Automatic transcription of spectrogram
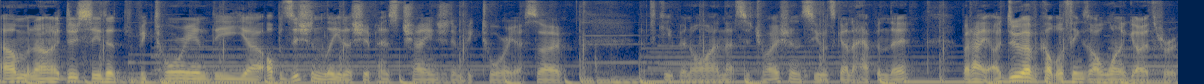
Um, and I do see that Victorian, the uh, opposition leadership has changed in Victoria, so have to keep an eye on that situation and see what's going to happen there. But hey, I do have a couple of things I want to go through.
